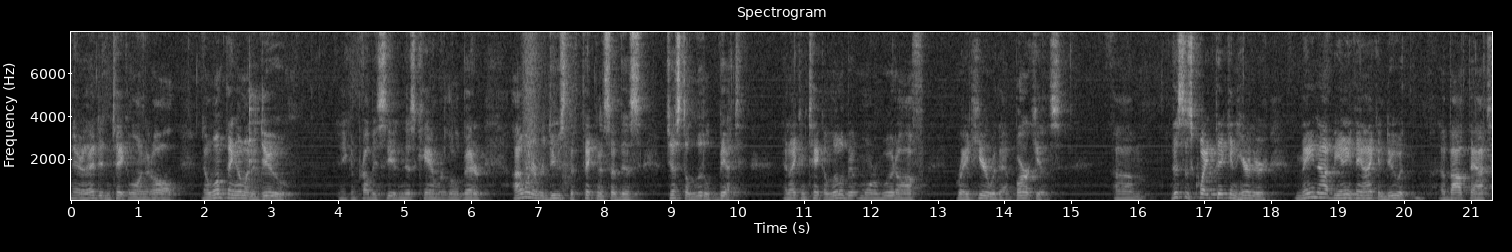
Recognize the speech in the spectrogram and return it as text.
There, didn't take long at all. Now one thing I'm going to do, and you can probably see it in this camera a little better, I want to reduce the thickness of this just a little bit. And I can take a little bit more wood off right here where that bark is. Um, this is quite thick in here. There may not be anything I can do with, about that,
